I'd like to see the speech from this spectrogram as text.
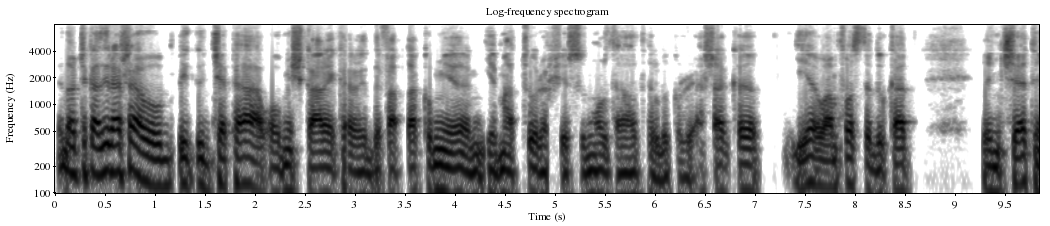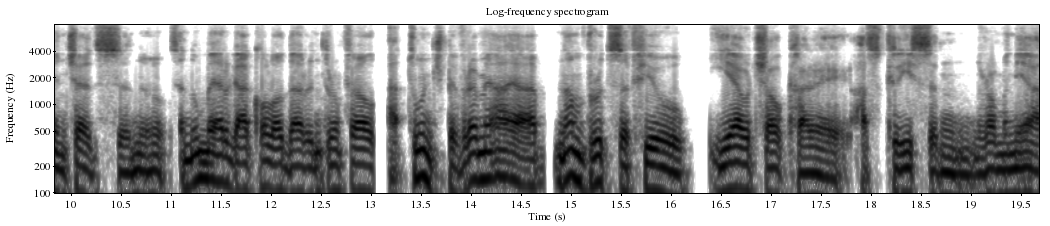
În orice caz, era așa, un pic, începea o mișcare care, de fapt, acum e, e matură și sunt multe alte lucruri. Așa că eu am fost educat încet, încet să nu, să nu merg acolo, dar într-un fel, atunci, pe vremea aia, n-am vrut să fiu eu cel care a scris în România.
